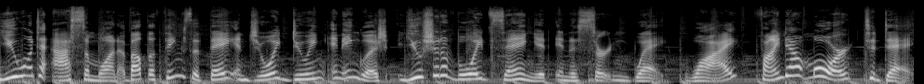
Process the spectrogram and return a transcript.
you want to ask someone about the things that they enjoy doing in English, you should avoid saying it in a certain way. Why? Find out more today.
